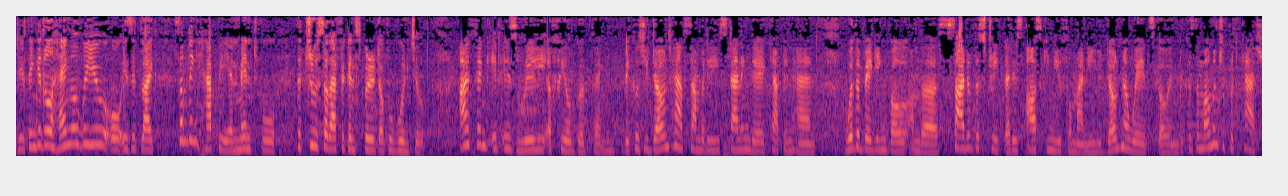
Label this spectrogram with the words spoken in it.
Do you think it'll hang over you, or is it like something happy and meant for the true South African spirit of Ubuntu? I think it is really a feel good thing because you don't have somebody standing there cap in hand with a begging bowl on the side of the street that is asking you for money. You don't know where it's going because the moment you put cash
